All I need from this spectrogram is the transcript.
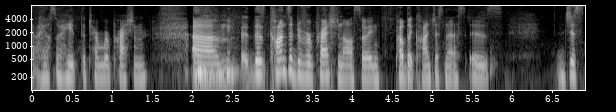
I also hate the term repression. Um, the concept of repression also in public consciousness is just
